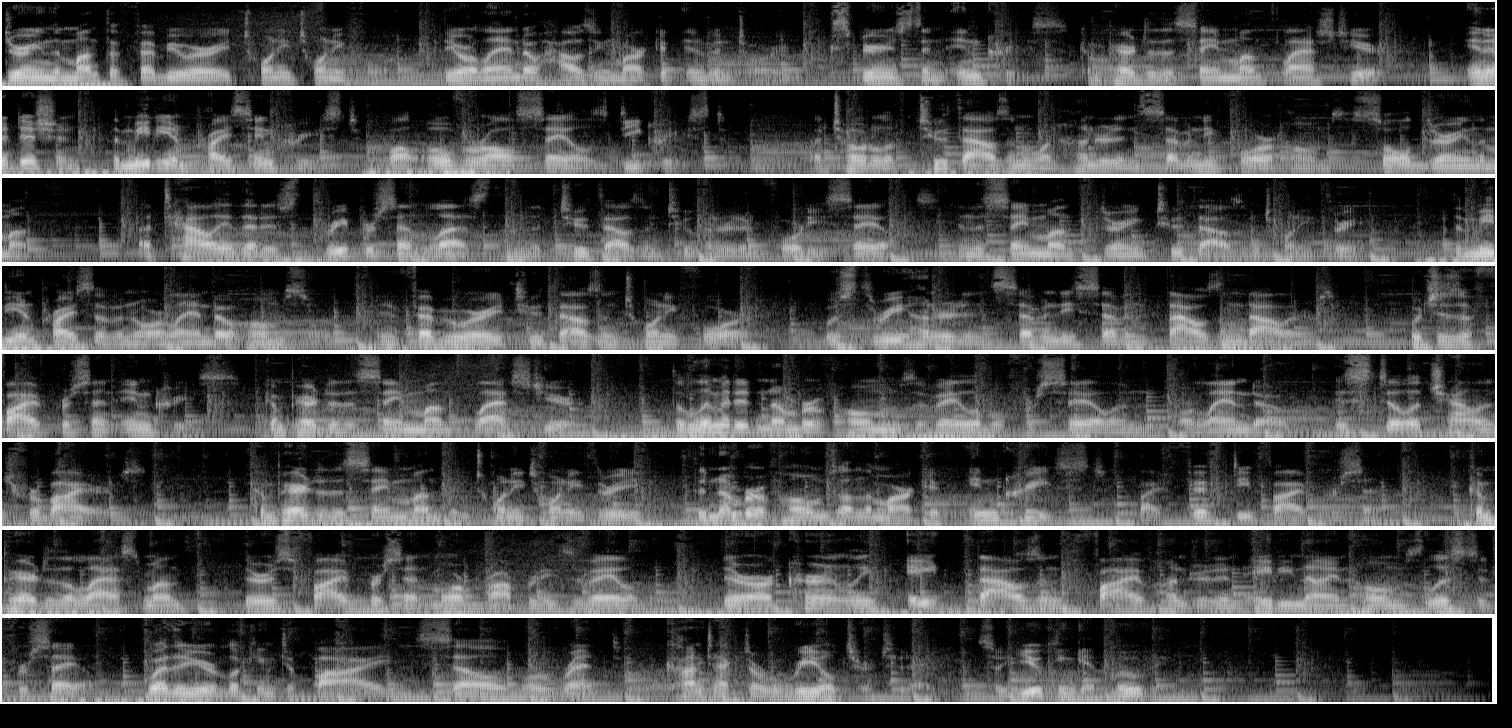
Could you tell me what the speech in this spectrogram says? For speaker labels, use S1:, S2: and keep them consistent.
S1: During the month of February 2024, the Orlando housing market inventory experienced an increase compared to the same month last year. In addition, the median price increased while overall sales decreased. A total of 2,174 homes sold during the month, a tally that is 3% less than the 2,240 sales in the same month during 2023. The median price of an Orlando home sold in February 2024 was $377,000 which is a 5% increase compared to the same month last year. The limited number of homes available for sale in Orlando is still a challenge for buyers. Compared to the same month in 2023, the number of homes on the market increased by 55%. Compared to the last month, there is 5% more properties available. There are currently 8,589 homes listed for sale. Whether you're looking to buy, sell, or rent, contact a realtor today so you can get moving.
